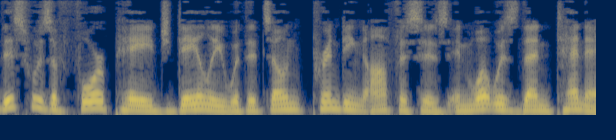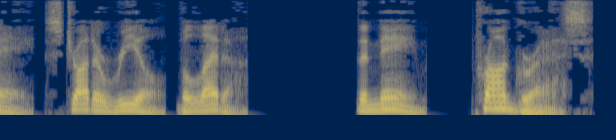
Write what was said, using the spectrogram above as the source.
This was a four-page daily with its own printing offices in what was then 10A, Strada Reale, Valletta. The name, "'Progress'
